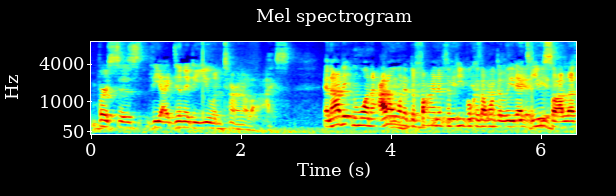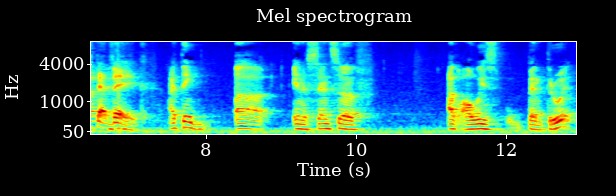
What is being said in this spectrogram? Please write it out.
versus the identity you internalize? And I didn't want to. I don't Yeah. want to define it for people because I wanted to leave that yeah, to you, yeah. so I left that vague. I think, uh, in a sense of, I've always been through it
